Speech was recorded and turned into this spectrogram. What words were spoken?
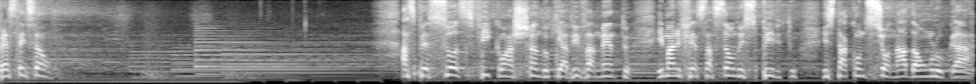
Presta atenção. As pessoas ficam achando que avivamento e manifestação do Espírito está condicionado a um lugar.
